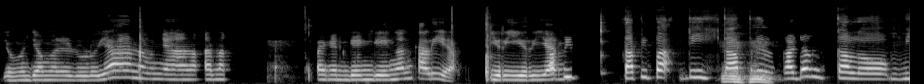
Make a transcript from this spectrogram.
Zaman zaman dulu ya namanya anak-anak pengen geng-gengan kali ya, iri-irian. Tapi tapi Pak nih, Mhm. Kapril kadang kalau mi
